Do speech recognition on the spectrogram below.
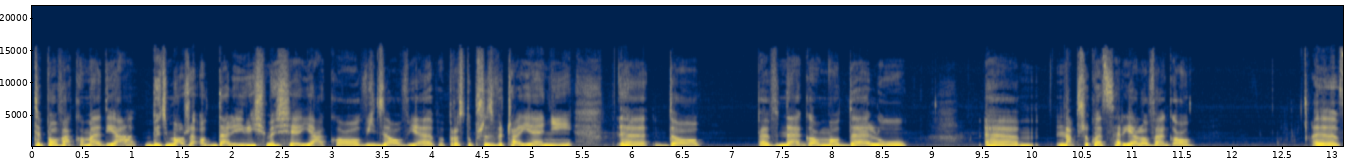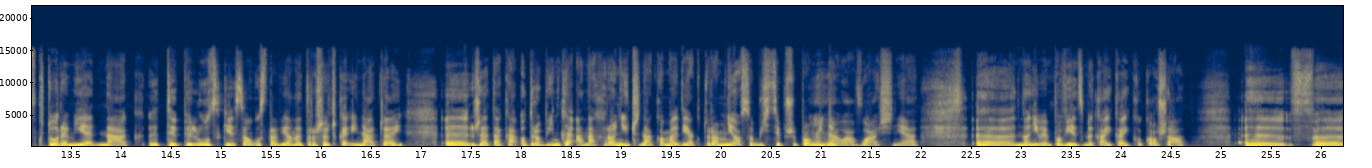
typowa komedia. Być może oddaliliśmy się jako widzowie, po prostu przyzwyczajeni do pewnego modelu, na przykład serialowego, E, w którym jednak e, typy ludzkie są ustawione troszeczkę inaczej, e, że taka odrobinkę anachroniczna komedia, która mnie osobiście przypominała mhm. właśnie, no nie wiem, powiedzmy Kajka i Kokosza, w,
